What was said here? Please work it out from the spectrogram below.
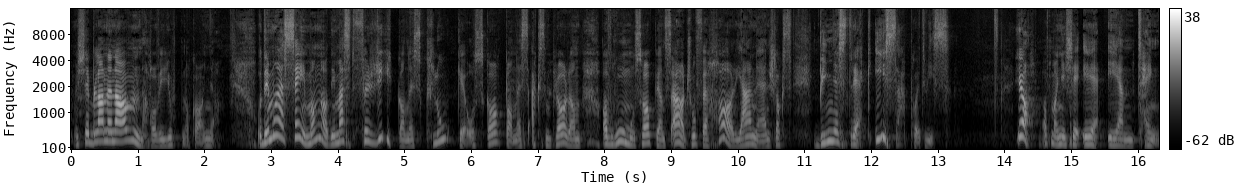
Må ikke blande navn. Har vi gjort noe annet? Og det må jeg si, mange av de mest forrykende, kloke og skapende eksemplarene av Homo sapiens jeg har truffet, har gjerne en slags bindestrek i seg, på et vis. Ja, at man ikke er én ting.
